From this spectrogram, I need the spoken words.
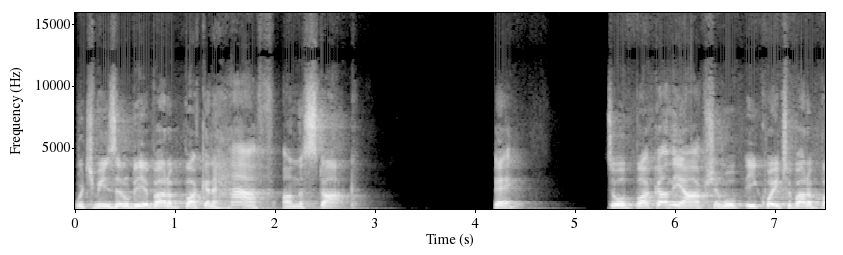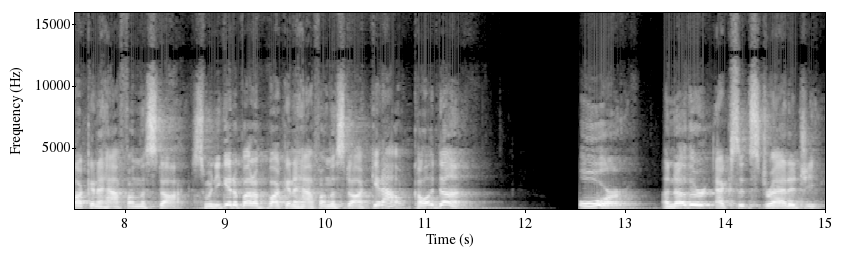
which means it'll be about a buck and a half on the stock. Okay? So a buck on the option will equate to about a buck and a half on the stock. So when you get about a buck and a half on the stock, get out. Call it done. Or another exit strategy.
